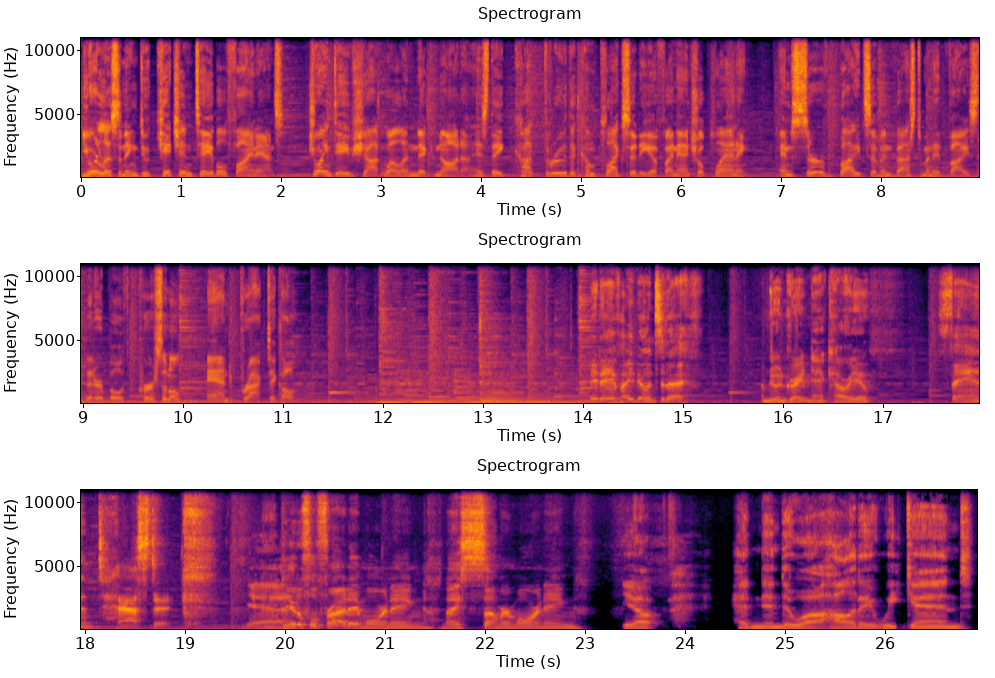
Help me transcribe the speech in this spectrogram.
You're listening to Kitchen Table Finance. Join Dave Shotwell and Nick Nauta as they cut through the complexity of financial planning and serve bites of investment advice that are both personal and practical. Hey Dave, how you doing today? I'm doing great, Nick. How are you? Fantastic. Yeah. Beautiful Friday morning, nice summer morning. Yep. Heading into a holiday weekend.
